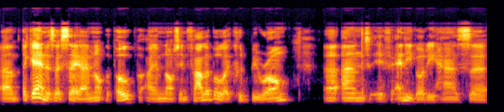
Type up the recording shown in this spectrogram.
Um, again, as I say, I'm not the Pope. I am not infallible. I could be wrong. Uh, and if anybody has uh,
